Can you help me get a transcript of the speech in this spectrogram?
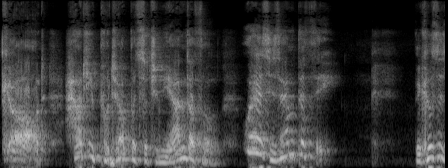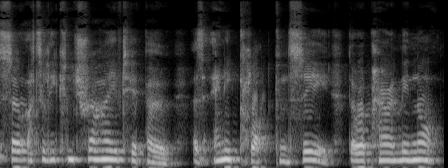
God, how do you put up with such a Neanderthal? Where's his empathy? Because it's so utterly contrived, Hippo, as any clot can see, though apparently not.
